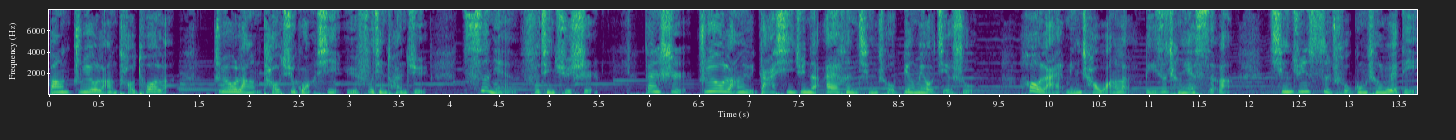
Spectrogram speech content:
帮朱由榔逃脱了，朱由榔逃去广西与父亲团聚。次年父亲去世，但是朱由榔与大西军的爱恨情仇并没有结束。后来明朝亡了，李自成也死了，清军四处攻城略地。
